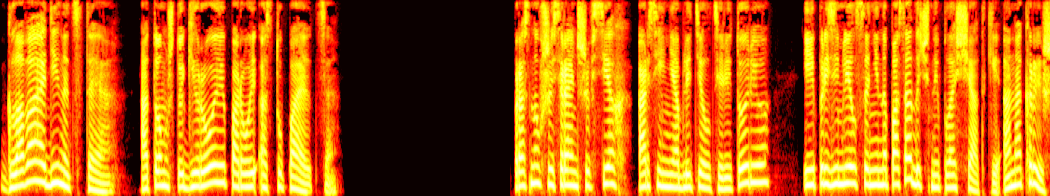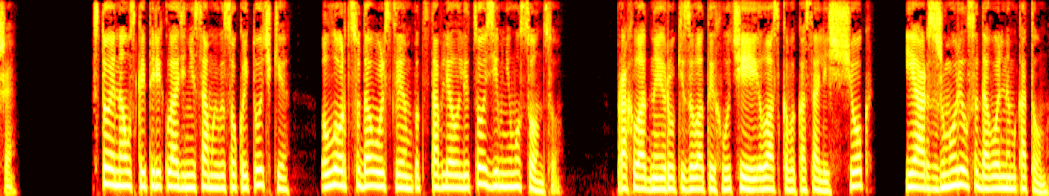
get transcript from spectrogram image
Глава одиннадцатая. О том, что герои порой оступаются. Проснувшись раньше всех, Арсений облетел территорию и приземлился не на посадочной площадке, а на крыше. Стоя на узкой перекладине самой высокой точки, лорд с удовольствием подставлял лицо зимнему солнцу. Прохладные руки золотых лучей ласково касались щек, и Арс жмурился довольным котом.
